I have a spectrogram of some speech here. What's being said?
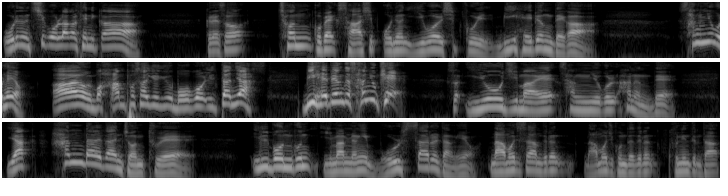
우리는 치고 올라갈 테니까. 그래서 1945년 2월 19일 미 해병대가 상륙을 해요. 아유 뭐 한포 사격이고 뭐고 일단 야 미 해병대 상륙해. 그래서 이오지마에 상륙을 하는데 약 한 달간 전투에 일본군 2만 명이 몰살을 당해요. 나머지 사람들은 나머지 군대들은 군인들은 다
